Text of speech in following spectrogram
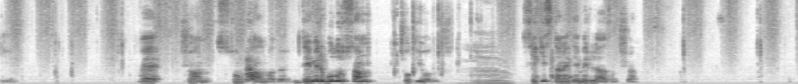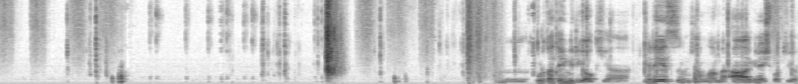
Diyeyim. Ve şu an son kalmadı. Demir bulursam çok iyi olur. 8 tane demir lazım şu an. Hmm, burada demir yok ya. Nereye sığınacağım lan ben? Aa güneş batıyor.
